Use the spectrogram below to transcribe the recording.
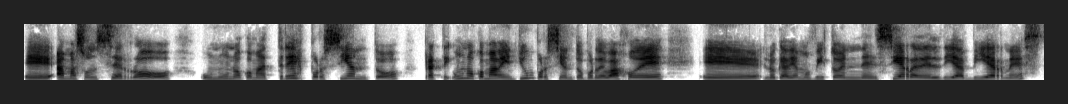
Eh, Amazon cerró un 1,3%, 1,21% por debajo de eh, lo que habíamos visto en el cierre del día viernes.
